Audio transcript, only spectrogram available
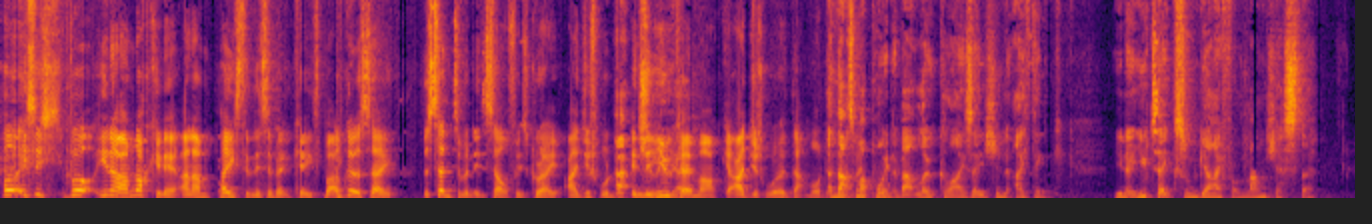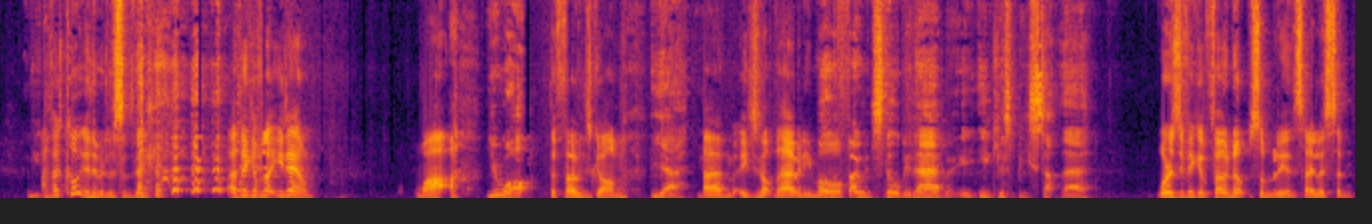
But it's just, but you know, I'm knocking it and I'm pasting this a bit, Keith. But I've got to say, the sentiment itself is great. I just would in the UK yeah. market, I just word that more. And that's my point about localization. I think, you know, you take some guy from Manchester. Have I caught you in the middle of something? I think I've let you down. What? You what? The phone's gone. Yeah. Um, he's not there anymore. well, the phone would still be there, but he- he'd just be sat there. Whereas if he can phone up somebody and say, "Listen,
